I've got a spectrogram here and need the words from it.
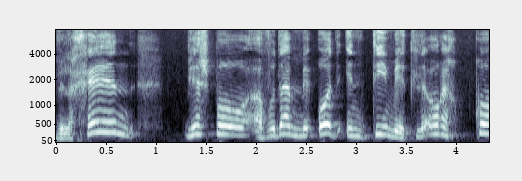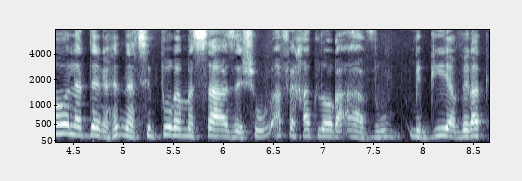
ולכן יש פה עבודה מאוד אינטימית לאורך כל הדרך. הנה הסיפור המסע הזה שהוא אף אחד לא ראה, והוא מגיע ורק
